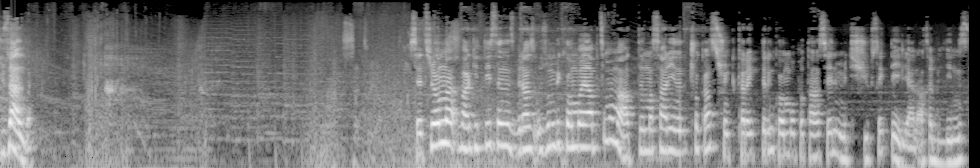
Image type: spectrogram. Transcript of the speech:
Güzeldi. Cetrion'la fark ettiyseniz biraz uzun bir combo yaptım ama attığım hasar yine de çok az. Çünkü karakterin combo potansiyeli müthiş yüksek değil yani. Atabildiğiniz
